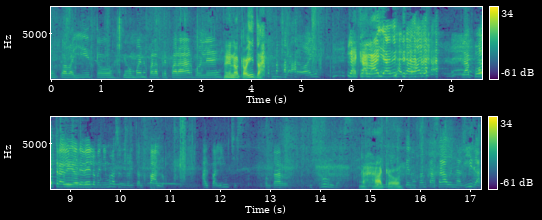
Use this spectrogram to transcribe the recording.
Los caballitos, que son buenos para trepar árboles. Eh, no, caballita. La caballa. La caballa, La caballa. La potra, Aquí, digo. mire, lo venimos a subir ahorita al palo, al palinchis, a contar historias Ajá, cabrón. que nos han pasado en la vida.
